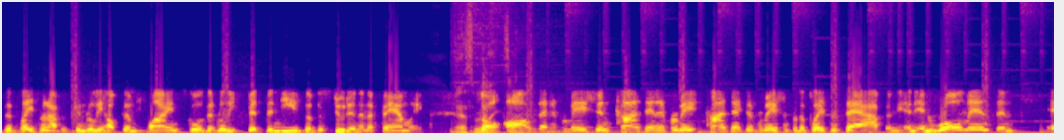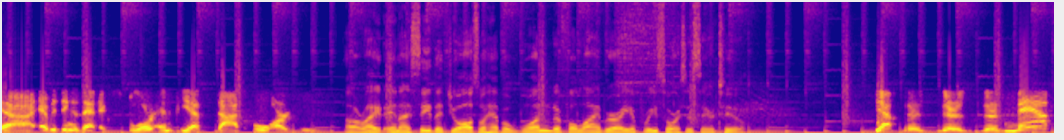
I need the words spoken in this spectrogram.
the placement office can really help them find schools that really fit the needs of the student and the family. That's So exciting. all of that information, content information, contact information for the placement staff and, and enrollment and uh, everything is at exploremps.org. All right. And I see that you also have a wonderful library of resources there, too. Yep, there's there's there's maps,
